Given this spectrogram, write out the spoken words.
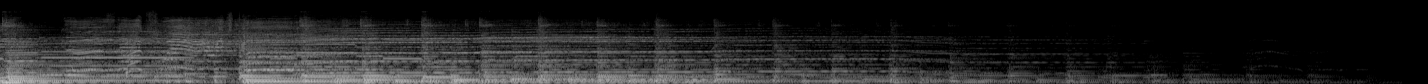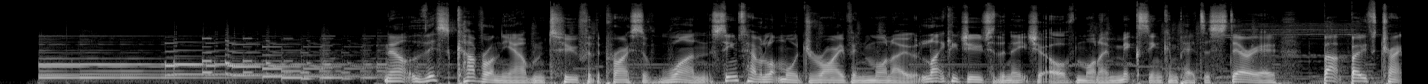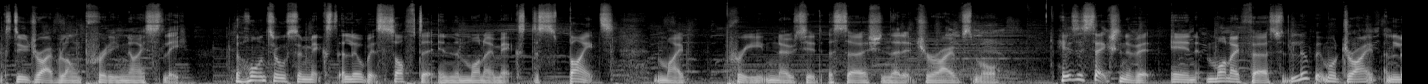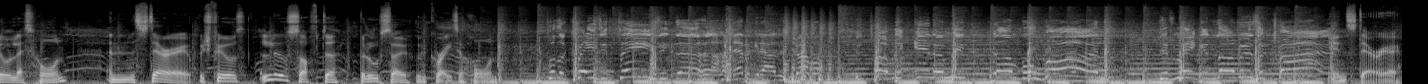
Now, this cover on the album, Two for the Price of One, seems to have a lot more drive in mono, likely due to the nature of mono mixing compared to stereo, but both tracks do drive along pretty nicely. The horns are also mixed a little bit softer in the mono mix, despite my pre noted assertion that it drives more. Here's a section of it in mono first with a little bit more drive and a little less horn, and then the stereo, which feels a little softer but also with greater horn for the crazy things he does. I'll never get out of this trouble. His public enemy number one. If making love is a crime. In stereo.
